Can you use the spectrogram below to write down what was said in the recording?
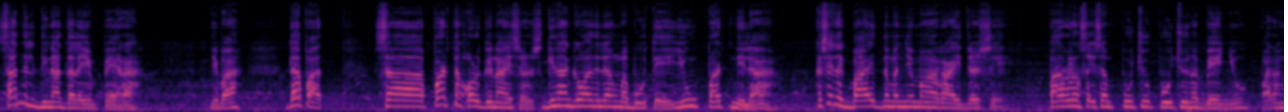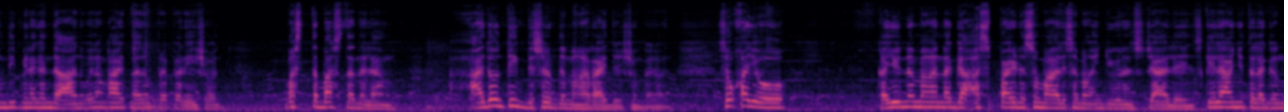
saan nila dinadala yung pera? 'Di ba? Dapat sa part ng organizers, ginagawa nilang mabuti yung part nila. Kasi nagbayad naman yung mga riders eh. Para lang sa isang pucho-pucho na venue, parang hindi pinagandaan, walang kahit na anong preparation. Basta-basta na lang. I don't think deserve ng mga riders yung ganon. So kayo, kayo na mga nag aspire na sumali sa mga endurance challenge, kailangan nyo talagang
